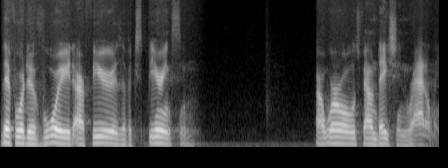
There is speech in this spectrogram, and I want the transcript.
Therefore, to avoid our fears of experiencing our world's foundation rattling,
